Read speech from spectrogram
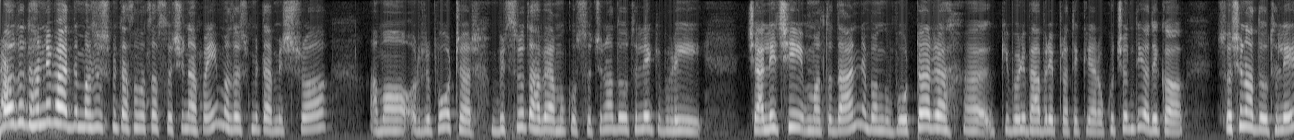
बहुत धन्यवाद मधुस्मिता समस्त सूचना मधुस्मिता मिश्र आम रिपोर्टर विस्तृत भाव आमको सूचना दौले कि चली मतदान एवं वोटर किभ प्रतिक्रिया रखुच सूचना दौले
